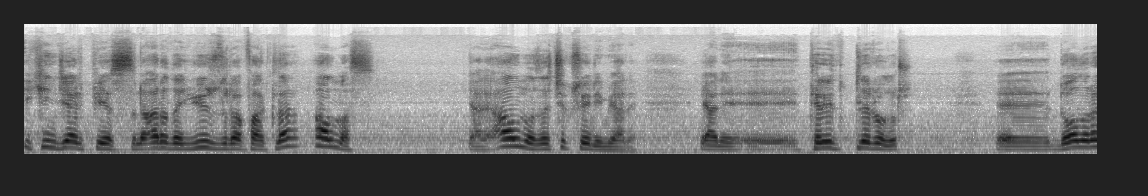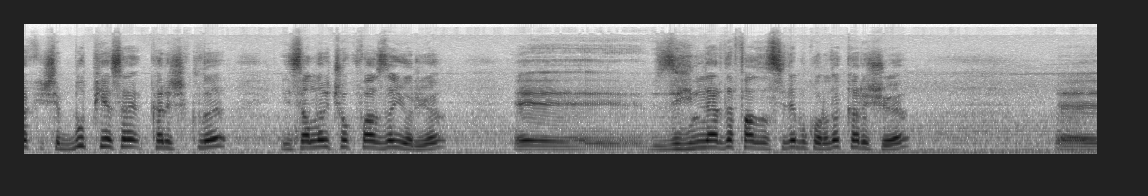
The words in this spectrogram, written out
ikinci el piyasasını arada 100 lira farkla almaz. Yani almaz açık söyleyeyim yani. Yani e, tereddütler olur. E, doğal olarak işte bu piyasa karışıklığı insanları çok fazla yoruyor. E, zihinlerde fazlasıyla bu konuda karışıyor. E,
